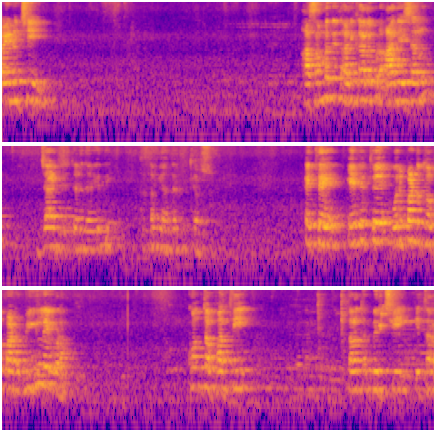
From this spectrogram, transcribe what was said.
పైనుంచి ఆ సంబంధిత అధికారులకు కూడా ఆదేశాలు జారీ చేయడం జరిగింది. అంతా మీ అందరికీ తెలుసు. అయితే ఏదైతే వరి పంటతో పాటు మిగిలినవి కూడా కొంత పత్తి తర్వాత మిర్చి ఇతర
